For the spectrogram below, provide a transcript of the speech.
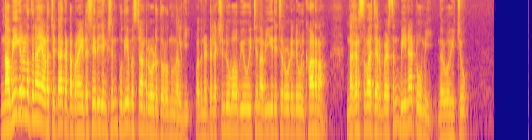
നവീകരണത്തിനായി അടച്ചിട്ട കട്ടപ്പന ഇടശ്ശേരി ജംഗ്ഷൻ പുതിയ bus stand road തുറന്നു നൽകി. പതിനെട്ട് ലക്ഷം രൂപ ഉപയോഗിച്ച് നവീകരിച്ച റോഡിന്റെ ഉദ്ഘാടനം നഗരസഭാ ചെയർപേഴ്സൺ ബീന ടോമി നിർവഹിച്ചു.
